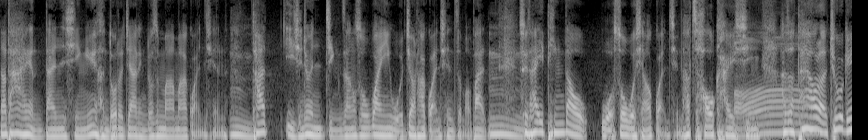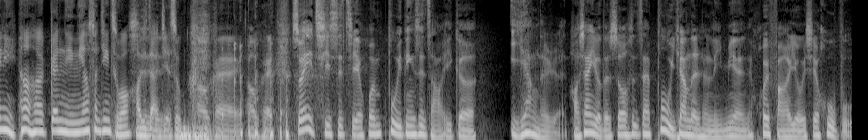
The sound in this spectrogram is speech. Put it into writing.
那她还很担心，因为很多的家庭都是妈妈管钱。嗯，她以前就很紧张，说万一我叫她管钱怎么办？嗯，所以她一听到我说我想要管钱，她超开心。她、哦、说太好了，全部给你，呵呵，跟你你要算清楚哦。好，就这样结束。OK OK。所以其实结婚不一定是找一个一样的人，好像有的时候是在不一样的人里面，会反而有一些互补。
